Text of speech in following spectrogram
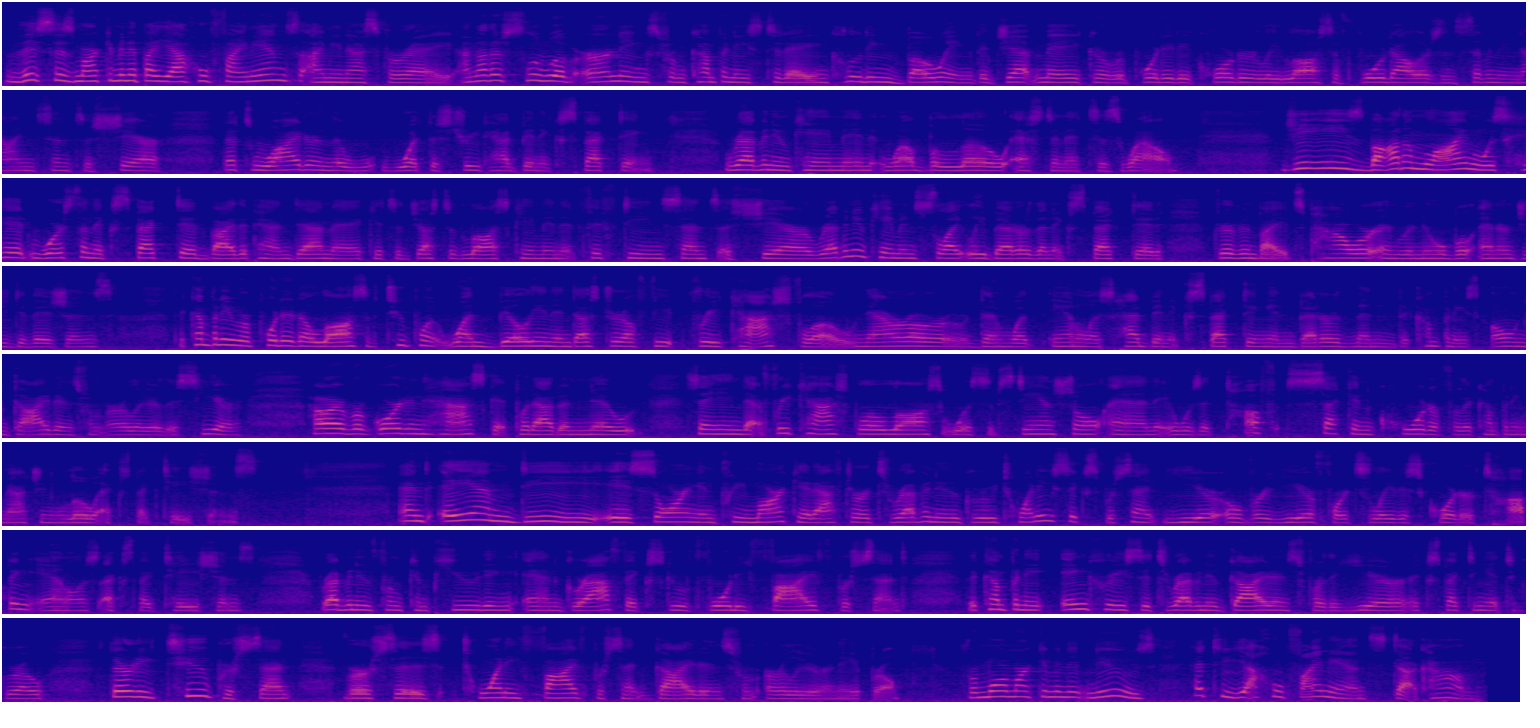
This is Market Minute by Yahoo Finance. I'm Ines Ferre. Another slew of earnings from companies today, including Boeing. The jet maker reported a quarterly loss of $4.79 a share. That's wider than the, what the street had been expecting. Revenue came in well below estimates as well. GE's bottom line was hit worse than expected by the pandemic. Its adjusted loss came in at 15 cents a share. Revenue came in slightly better than expected, driven by its power and renewable energy divisions. The company reported a loss of 2.1 billion industrial free cash flow, narrower than what analysts had been expecting and better than the company's own guidance from earlier this year. However, Gordon Haskett put out a note saying that free cash flow loss was substantial and it was a tough second quarter for the company matching low expectations. And AMD is soaring in pre market after its revenue grew 26% year over year for its latest quarter, topping analyst expectations. Revenue from computing and graphics grew 45%. The company increased its revenue guidance for the year, expecting it to grow 32% versus 25% guidance from earlier in April. For more market minute news, head to yahoofinance.com.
